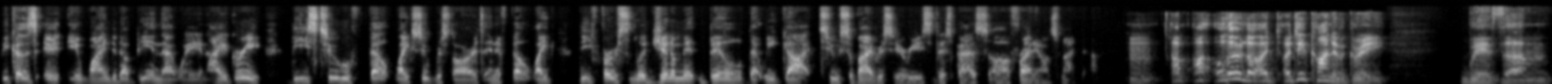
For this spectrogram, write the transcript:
because it, it winded up being that way. And I agree. These two felt like superstars and it felt like the first legitimate build that we got to Survivor Series this past uh, Friday on SmackDown. Mm. I, although like, I, I do kind of agree with um,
